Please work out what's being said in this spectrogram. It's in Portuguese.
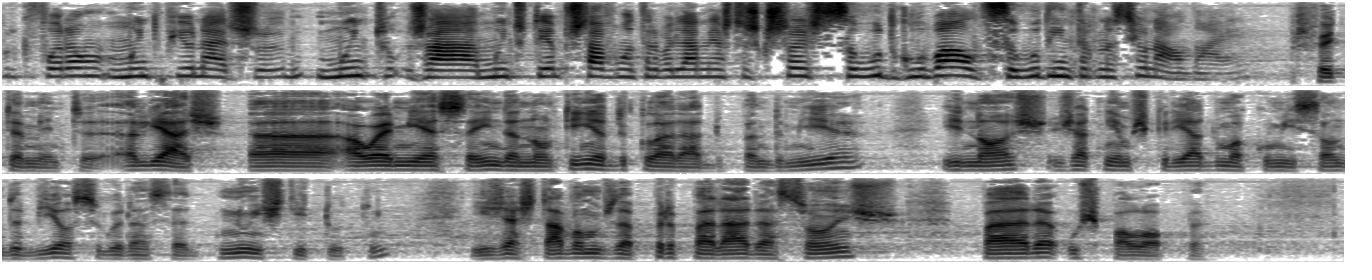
porque foram muito pioneiros. Muito, já há muito tempo estavam a trabalhar nestas questões de saúde global, de saúde internacional, não é? Perfeitamente. Aliás, a OMS ainda não tinha declarado pandemia e nós já tínhamos criado uma comissão de biossegurança no Instituto e já estávamos a preparar ações para os PALOP.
